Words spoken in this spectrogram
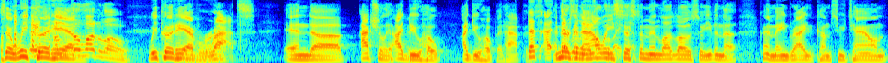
So we could Come to have Ludlow. we could have rats, and uh, actually, I do hope I do hope it happens. That's- uh, and there's really an is a cool alley system in Ludlow, so even the kind of main drag that comes through town,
